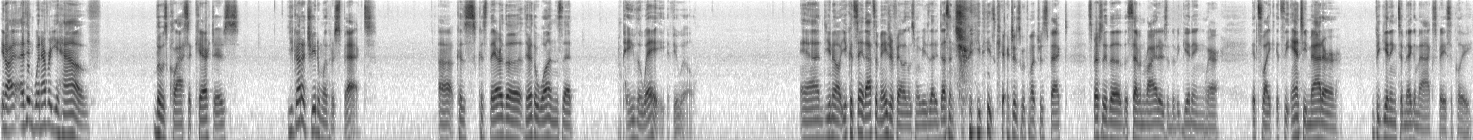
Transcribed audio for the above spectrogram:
you know I, I, think whenever you have those classic characters you gotta treat them with respect because uh, because they're the they're the ones that pave the way if you will and you know you could say that's a major failing of this movie is that it doesn't treat these characters with much respect especially the the seven riders at the beginning where it's like it's the antimatter beginning to Megamax basically.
